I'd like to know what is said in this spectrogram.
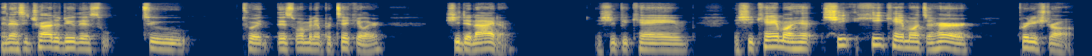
as he tried to do this to to a, this woman in particular, she denied him. And she became and she came on him she he came onto her pretty strong.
